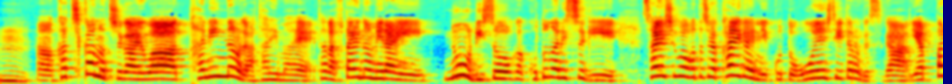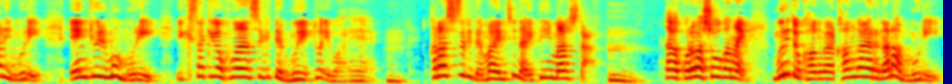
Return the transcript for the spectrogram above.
うん。あ価値観の違いは他人なので当たり前。ただ2人の未来の理想が異なりすぎ最初は私が海外に行くことを応援していたのですがやっぱり無理。遠距離も無理。行き先が不安すぎて無理と言われ、うん悲しすぎて毎日泣いていました。うん。ただこれはしょうがない。無理と考え考えるなら無理。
